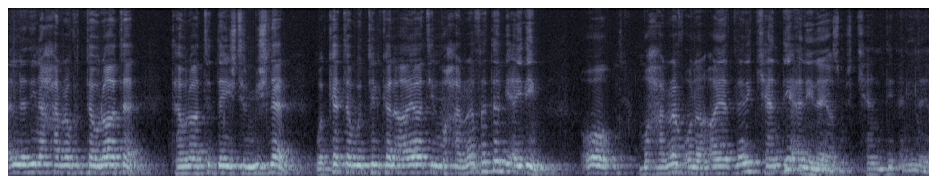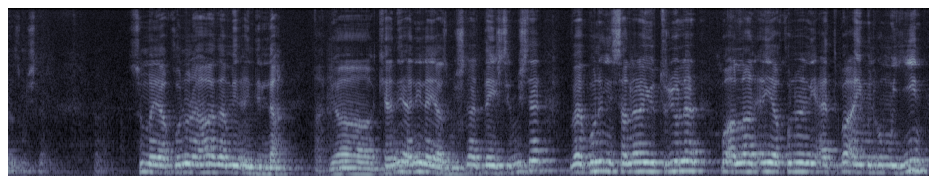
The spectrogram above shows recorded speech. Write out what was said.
اَلَّذ۪ينَ حَرَّفُوا التَّوْرَاتَ Tevrat'ı değiştirmişler. Ve ketebu tilkel ayatil muharrafete bi eydim. O muharraf olan ayetleri kendi eliyle yazmış. Kendi eliyle yazmışlar. Sümme yekulune hâzâ min indillah. Ya kendi eliyle yazmışlar, değiştirmişler ve bunu insanlara yuturuyorlar. Bu Allah'ın en yakulune li etba'ihimul ummiyin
